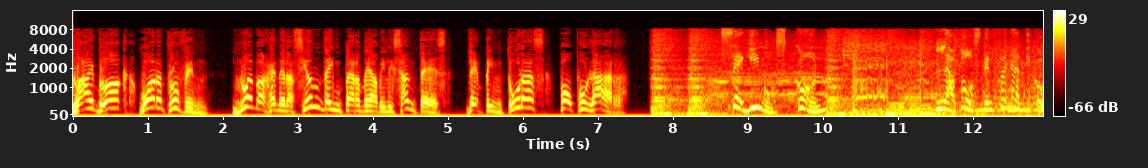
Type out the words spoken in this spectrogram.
Dry Block Waterproofing. Nueva generación de impermeabilizantes de pinturas popular. Seguimos con La voz del fanático.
